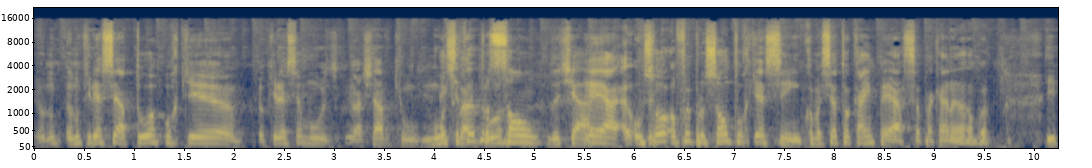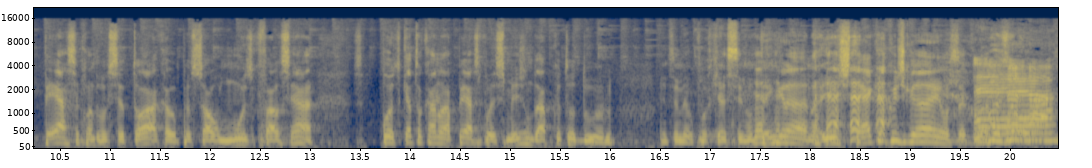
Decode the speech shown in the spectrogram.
Eu não, eu não queria ser ator porque eu queria ser músico. Eu achava que um músico Aí você foi pro ator- som do teatro. é, o som- eu fui pro som porque, assim, comecei a tocar em peça pra caramba. E peça, quando você toca, o pessoal, o músico, fala assim: ah, pô, tu quer tocar numa peça? Pô, esse mês não dá porque eu tô duro. Entendeu? Porque assim, não tem grana. E os técnicos ganham, sacou? É,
